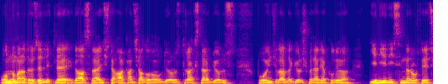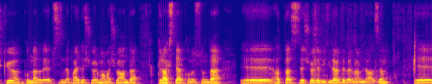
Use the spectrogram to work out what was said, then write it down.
10 numarada özellikle Galatasaray işte Hakan Çalhanoğlu diyoruz, Draxler diyoruz. Bu oyuncularla görüşmeler yapılıyor. Yeni yeni isimler ortaya çıkıyor. Bunları da hep sizinle paylaşıyorum ama şu anda Draxler konusunda e, hatta size şöyle bilgiler de vermem lazım. E,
